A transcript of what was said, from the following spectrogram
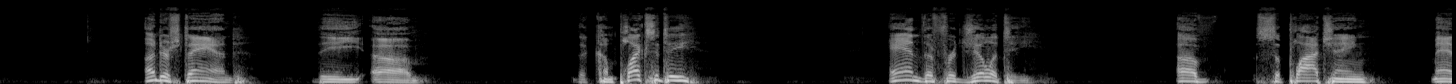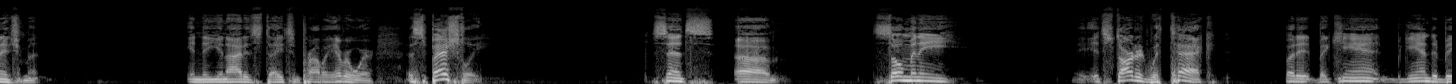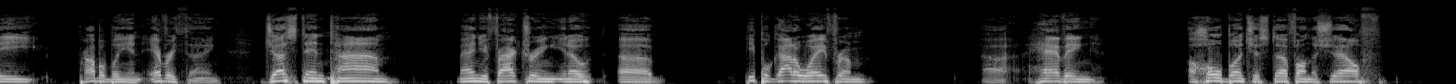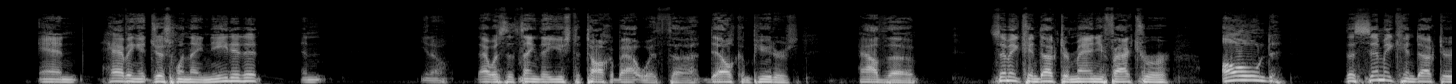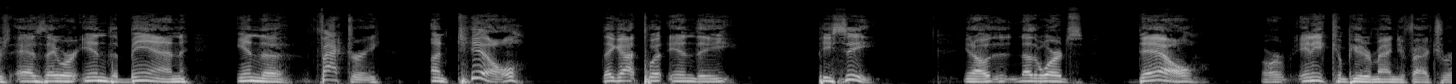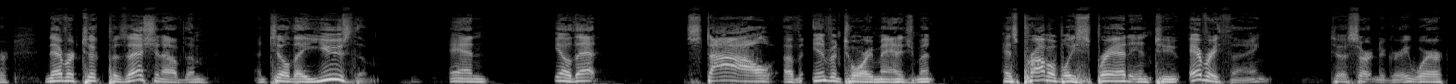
understand the um, the complexity and the fragility of supply chain management in the United States and probably everywhere, especially since um, so many. It started with tech, but it began began to be probably in everything, just in time manufacturing. You know, uh, people got away from uh, having a whole bunch of stuff on the shelf and having it just when they needed it and you know that was the thing they used to talk about with uh, Dell computers, how the semiconductor manufacturer owned the semiconductors as they were in the bin in the factory until they got put in the PC. You know, in other words, Dell or any computer manufacturer never took possession of them until they used them. And, you know, that style of inventory management has probably spread into everything to a certain degree where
